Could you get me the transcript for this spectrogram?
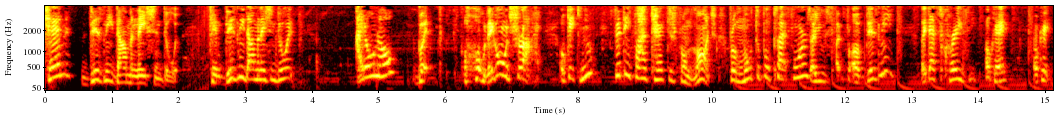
can Disney Domination do it? Can Disney Domination do it? I don't know, but oh, they gonna try. Okay, can you 55 characters from launch from multiple platforms? Are you of Disney? Like that's crazy. Okay, okay.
